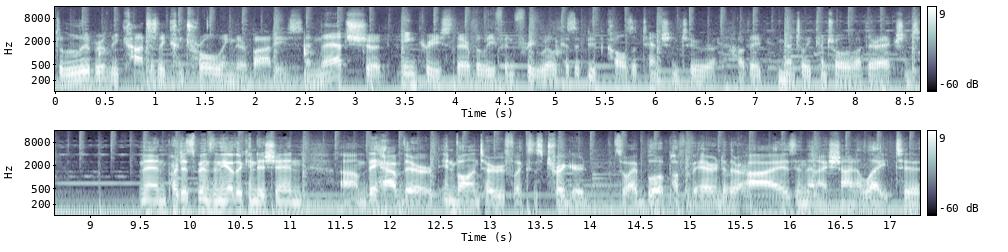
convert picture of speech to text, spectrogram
deliberately, consciously controlling their bodies. And that should increase their belief in free will because it, it, calls attention to uh, how they mentally control about their actions. And then participants in the other condition, um, they have their involuntary reflexes triggered. So I blow a puff of air into their eyes and then I shine a light to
